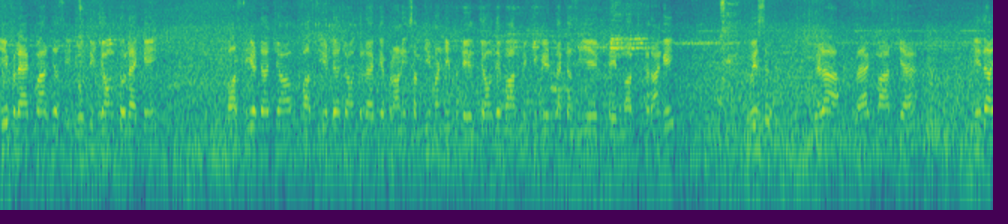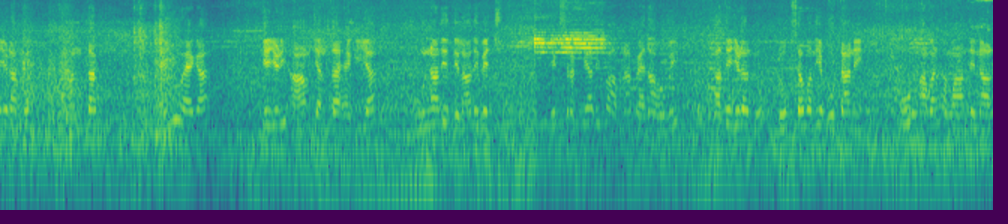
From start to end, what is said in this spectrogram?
ਇਹ ਫਲੈਗ ਮਾਰਚ ਅਸੀਂ ਜੋਤੀ ਚੌਂਕ ਤੋਂ ਲੈ ਕੇ ਬਾਸਤੀ ਅੱਡਾ ਚੌਂਕ, ਬਾਸਤੀ ਅੱਡਾ ਚੌਂਕ ਤੋਂ ਲੈ ਕੇ ਪੁਰਾਣੀ ਸਬਜ਼ੀ ਮੰਡੀ ਪਟੇਲ ਚੌਂਕ ਦੇ ਵਾਲਮੀਕੀ ਗੇਟ ਤੱਕ ਅਸੀਂ ਇਹ ਫਲੈਗ ਮਾਰਚ ਕਰਾਂਗੇ। ਇਸ ਜਿਹੜਾ ਫਲੈਗ ਮਾਰਚ ਹੈ, ਇਹਦਾ ਜਿਹੜਾ ਮੁੱਖ ਮੰਤਵ ਇਹੋ ਹੈਗਾ ਕਿ ਜਿਹੜੀ ਆਮ ਜਨਤਾ ਹੈਗੀ ਆ, ਉਹਨਾਂ ਦੇ ਦਿਲਾਂ ਦੇ ਵਿੱਚ ਇੱਕ ਸੁਰੱਖਿਆ ਦੀ ਭਾਵਨਾ ਪੈਦਾ ਹੋਵੇ ਅਤੇ ਜਿਹੜਾ ਲੋ- ਲੋਕ ਸਭਾ ਦੀਆਂ ਵੋਟਾਂ ਨੇ, ਉਹ ਅਮਨ ਅਮਾਨ ਦੇ ਨਾਲ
